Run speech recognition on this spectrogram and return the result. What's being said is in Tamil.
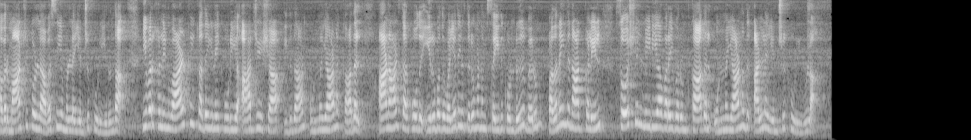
அவர் மாற்றிக்கொள்ள அவசியமில்லை என்று கூறியிருந்தார். இவர்களின் வாழ்க்கை கதையினை கூறிய ஆர்ஜே ஷா இதுதான் உண்மையான காதல். ஆனால் தற்போது இருபது வயதில் திருமணம் செய்து கொண்டு வெறும் பதினைந்து நாட்களில் சோசியல் மீடியா வரை வரும் காதல் உண்மையானது அல்ல என்று கூறியுள்ளார்.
